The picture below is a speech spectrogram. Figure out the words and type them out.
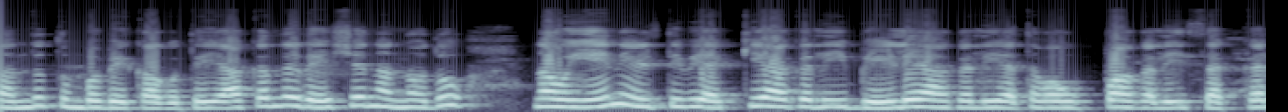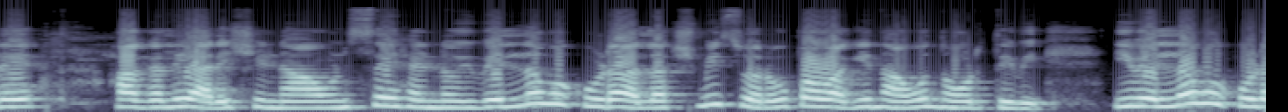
ತಂದು ತುಂಬಬೇಕಾಗುತ್ತೆ. ಯಾಕಂದರೆ ರೇಷನ್ ಅನ್ನೋದು ನಾವು ಏನು ಹೇಳ್ತೀವಿ? ಅಕ್ಕಿ ಆಗಲಿ, ಬೇಳೆ ಆಗಲಿ ಅಥವಾ ಉಪ್ಪಾಗಲಿ, ಸಕ್ಕರೆ ಆಗಲಿ, ಅರಿಶಿಣ, ಹುಣಸೆ ಹಣ್ಣು ಇವೆಲ್ಲವೂ ಕೂಡ ಲಕ್ಷ್ಮಿ ಸ್ವರೂಪವಾಗಿ ನಾವು ನೋಡ್ತೀವಿ. ಇವೆಲ್ಲವೂ ಕೂಡ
